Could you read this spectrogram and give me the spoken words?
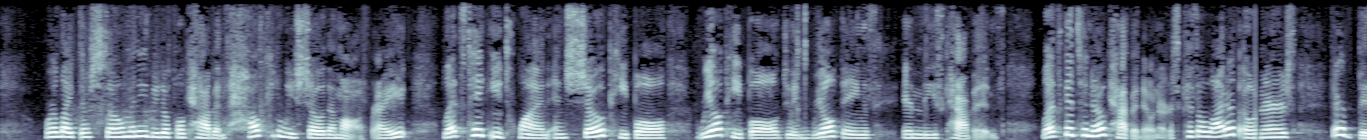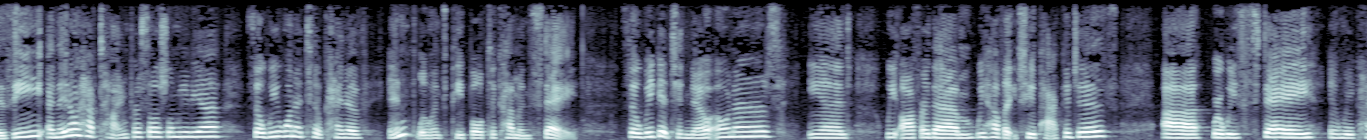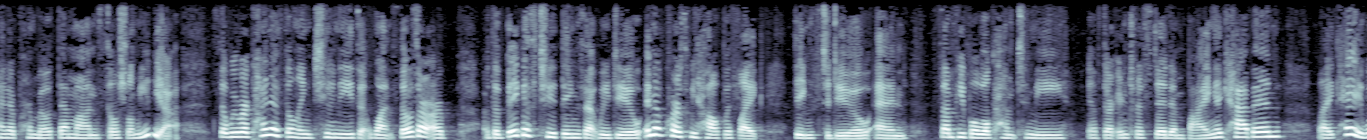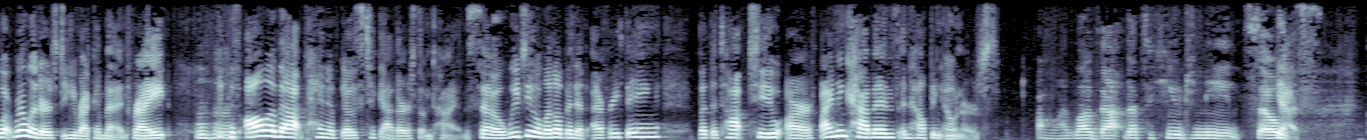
we're like, there's so many beautiful cabins. How can we show them off, right? Let's take each one and show people, real people doing real things in these cabins. let's get to know cabin owners because a lot of owners they're busy and they don't have time for social media. So we wanted to kind of influence people to come and stay. So we get to know owners and we offer them, we have like two packages uh, where we stay and we kind of promote them on social media. So we were kind of filling two needs at once. Those are our are the biggest two things that we do. And of course, we help with like things to do. And some people will come to me if they're interested in buying a cabin, like, hey, what realtors do you recommend, right? Mm-hmm. Because all of that kind of goes together sometimes. So we do a little bit of everything, but the top two are finding cabins and helping owners. Oh, I love that. That's a huge need. So, yes.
